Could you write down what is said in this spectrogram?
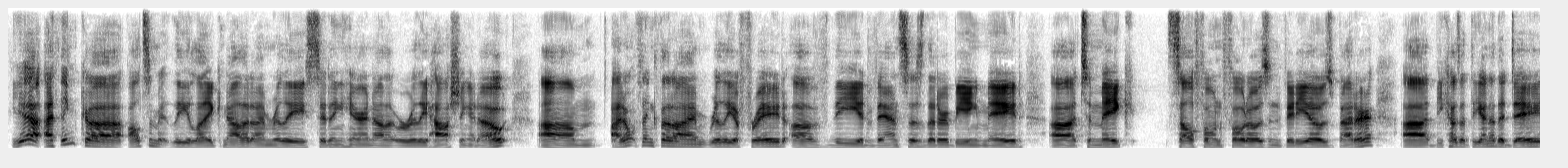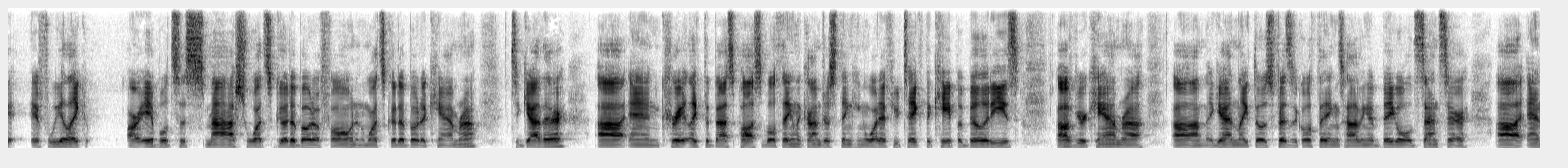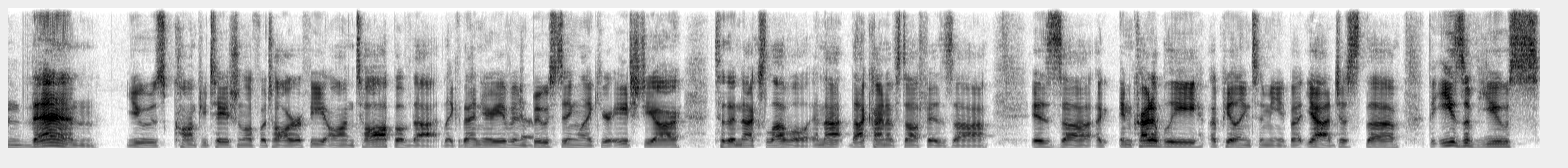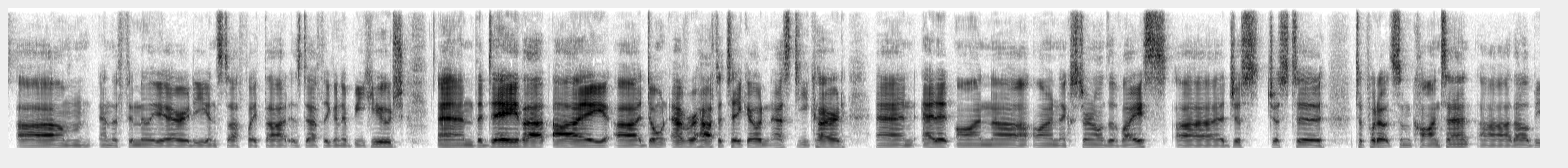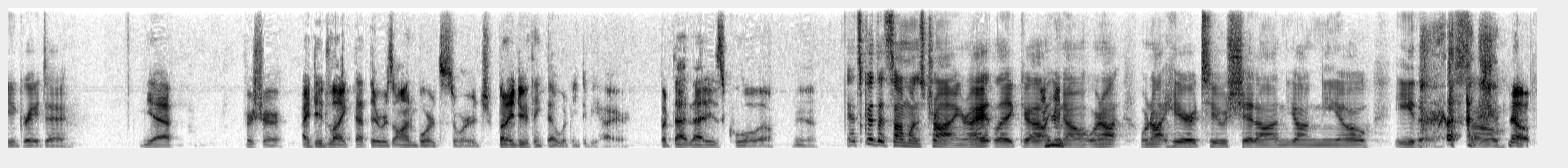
Yeah, I think uh, ultimately, like now that I'm really sitting here and now that we're really hashing it out, um, I don't think that I'm really afraid of the advances that are being made uh, to make cell phone photos and videos better uh, because at the end of the day if we like are able to smash what's good about a phone and what's good about a camera together uh, and create like the best possible thing. Like i'm just thinking what if you take the capabilities of your camera um, again like those physical things having a big old sensor uh, and then use computational photography on top of that. Like then you're even yeah. boosting like your hdr to the next level. And that that kind of stuff is uh is uh, incredibly appealing to me. But yeah, just the the ease of use um, and the familiarity and stuff like that is definitely going to be huge. And the day that I uh, don't ever have to take out an SD card and edit on uh, on an external device, uh, just just to to put out some content, uh, that'll be a great day. Yeah, for sure. I did like that there was onboard storage, but I do think that would need to be higher. But that that is cool though. Yeah it's good that someone's trying, right? Like, uh, you know, we're not we're not here to shit on Yongnuo either. So no,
